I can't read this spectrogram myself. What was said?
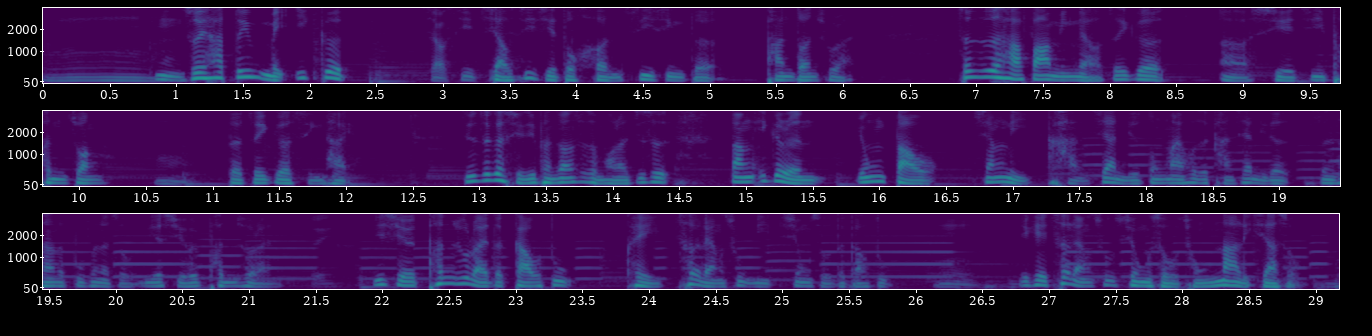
嗯，嗯，所以他对每一个小细节，小细节都很细心的判断出来，甚至他发明了这个呃血迹喷装嗯的这个形态。就是这个血迹喷装是什么呢？就是当一个人用刀向你砍下你的动脉或者砍下你的身上的部分的时候，你的血会喷出来。对，你血喷出来的高度可以测量出你凶手的高度，嗯也可以测量出凶手从那里下手，嗯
